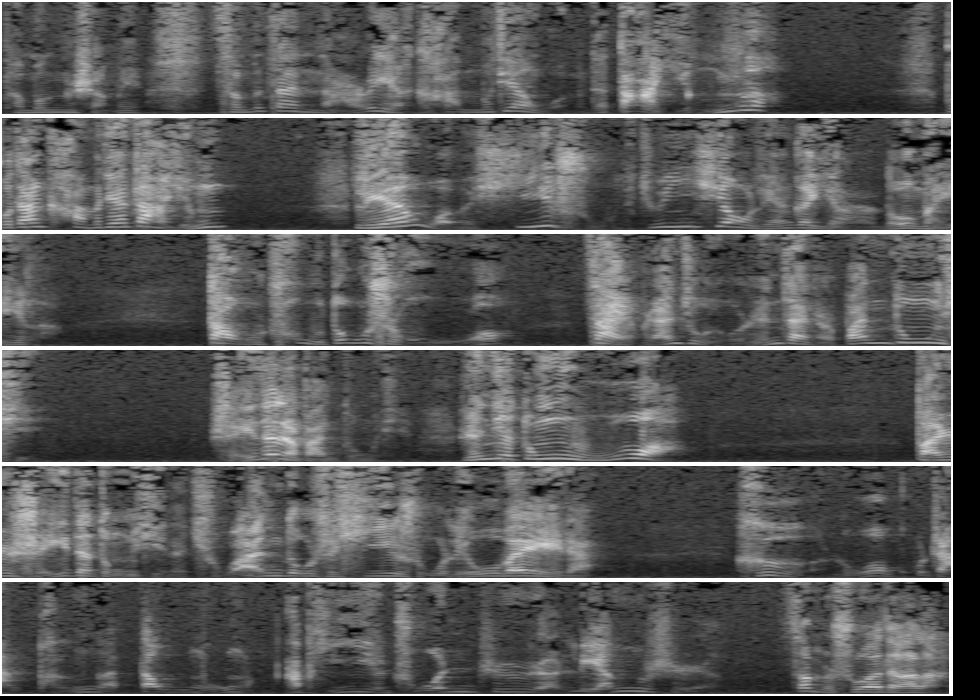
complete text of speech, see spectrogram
他懵什么呀？怎么在哪儿也看不见我们的大营了？不但看不见大营，连我们西蜀的军校连个影儿都没了，到处都是火。再不然就有人在那儿搬东西。谁在那儿搬东西？人家东吴啊！搬谁的东西呢？全都是西蜀刘备的。呵，锣鼓帐篷啊，刀矛马匹啊船只啊，粮食啊，这么说得了。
